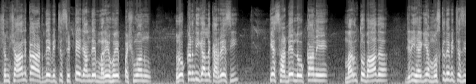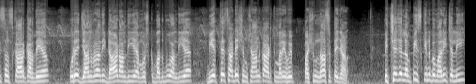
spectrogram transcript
ਸ਼ਮਸ਼ਾਨ ਘਾਟ ਦੇ ਵਿੱਚ ਸਿੱਟੇ ਜਾਂਦੇ ਮਰੇ ਹੋਏ ਪਸ਼ੂਆਂ ਨੂੰ ਰੋਕਣ ਦੀ ਗੱਲ ਕਰ ਰਹੇ ਸੀ ਕਿ ਸਾਡੇ ਲੋਕਾਂ ਨੇ ਮਰਨ ਤੋਂ ਬਾਅਦ ਜਿਹੜੀ ਹੈਗੀ ਆ ਮੁਸਕ ਦੇ ਵਿੱਚ ਅਸੀਂ ਸੰਸਕਾਰ ਕਰਦੇ ਆ ਉਰੇ ਜਾਨਵਰਾਂ ਦੀ ਡਾੜ ਆਂਦੀ ਹੈ, ਮੁਸ਼ਕ ਬਦਬੂ ਆਂਦੀ ਹੈ ਵੀ ਇੱਥੇ ਸਾਡੇ ਸ਼ਮਸ਼ਾਨ ਘਾਟ 'ਚ ਮਰੇ ਹੋਏ ਪਸ਼ੂ ਨਾ ਸਿੱਟੇ ਜਾਣ। ਪਿੱਛੇ ਜੇ ਲੰਪੀ ਸਕਿਨ ਬਿਮਾਰੀ ਚੱਲੀ,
